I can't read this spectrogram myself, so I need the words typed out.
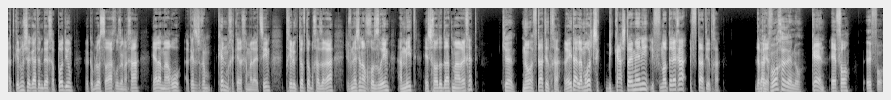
עדכנו שהגעתם דרך הפודיום וקבלו 10% הנחה. יאללה, מהרו, הכסף שלכם כן מחכה לכם על העצים. תתחילו לכתוב אותו בחזרה. לפני שאנחנו חוזרים, עמית, יש לך עוד הודעת מערכת? כן, נו, הפתעתי אותך. ראית? למרות שביקשת ממני לפנות אליך, הפתעתי אותך. דבר. תעקבו אחרינו. כן, איפה? איפה?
